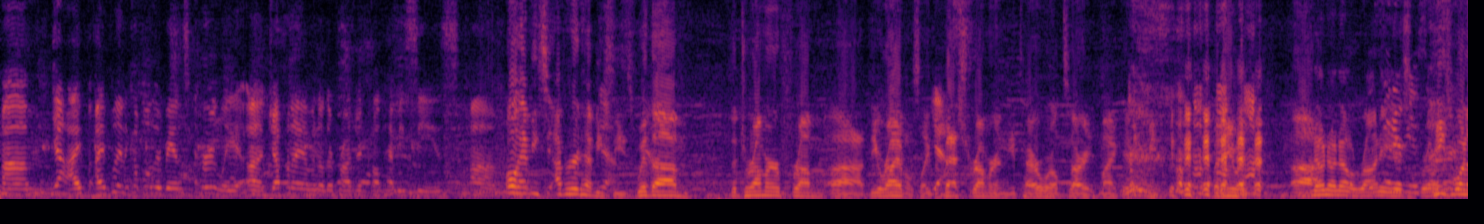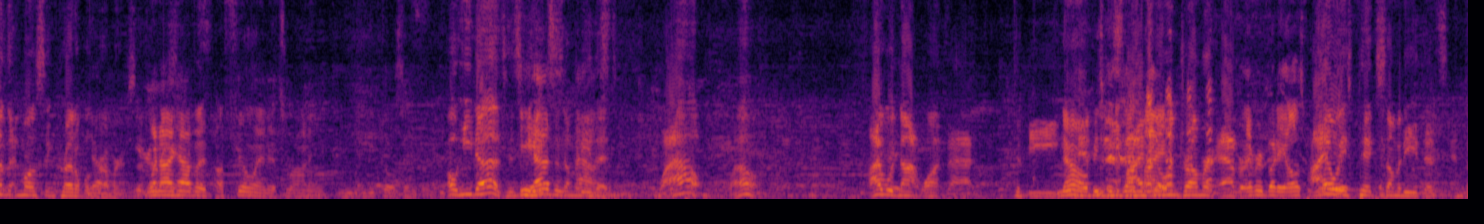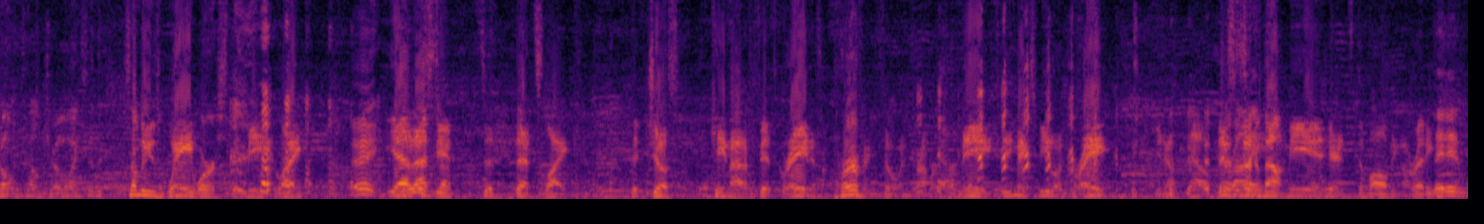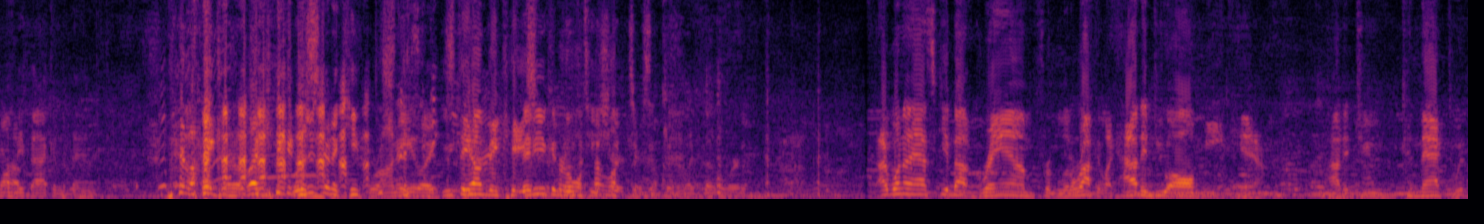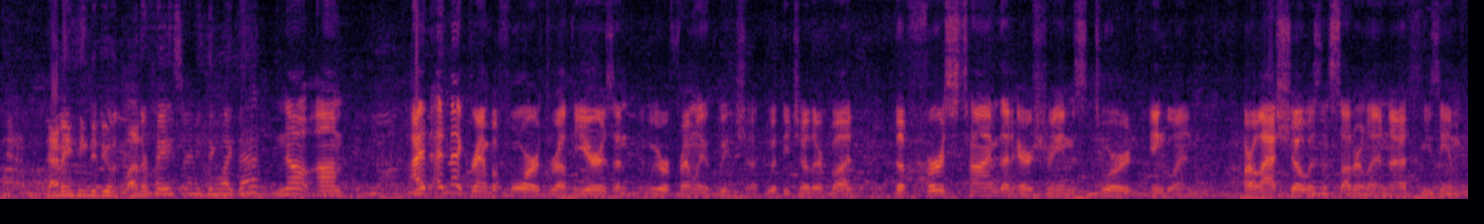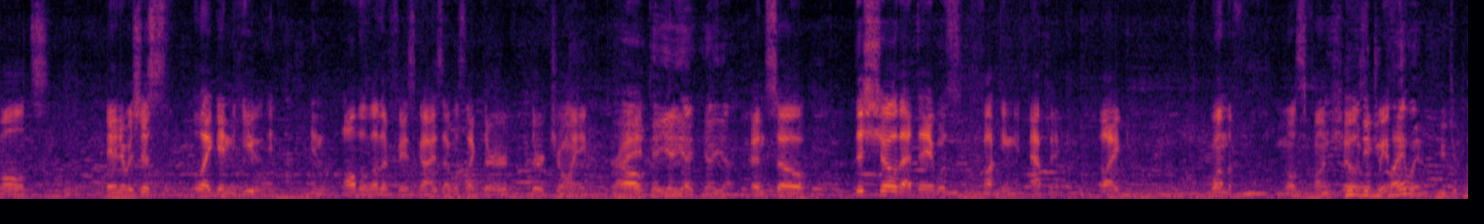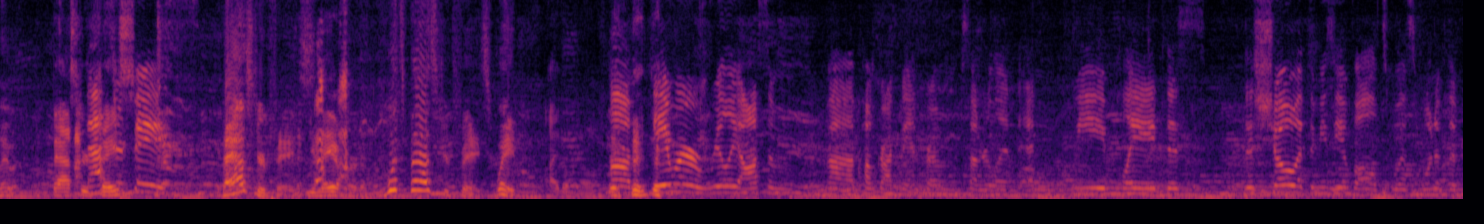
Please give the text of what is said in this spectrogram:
Um, yeah, I, I play in a couple other bands currently. Uh, Jeff and I have another project called Heavy Seas. Um, Oh, Heavy Seas. I've heard Heavy Yeah. Seas with Yeah. um the drummer from uh, the Arrivals, like Yes. the best drummer in the entire world. Sorry, Mike. I didn't mean. but anyway, uh, no, no, no. Ronnie is. Brilliant. He's one of the most incredible Yeah. drummers. When I have a, a fill in, it's Ronnie. He, he fills in for me. Oh, he does. Has He has in the somebody past. that. Wow, wow. I would not want that to be No, because my my- fill-in drummer ever. Everybody else. I always pick somebody that's and don't tell Joe I said that. Somebody who's way worse than me. Like, hey, yeah, that dude that's like that just came out of fifth grade is a perfect fill-in drummer for me. He makes me look great. You know, No, this Ronnie- isn't about me. And here it's devolving already. They didn't want me um, back in the band. They're like, like you We're just just gonna keep Ronnie. Like you stay can- on vacation. Maybe you can do. T-shirts or something. Like that'll work. I want to ask you about Graham from Little Rocket. Like, how did you all meet him? How did you connect with him? Did it have anything to do with Leatherface or anything like that? No, um, I'd, I'd met Graham before throughout the years, and we were friendly with each, with each other. But the first time that Airstreams toured England, our last show was in Sunderland at Museum Vaults, and it was just like, and he, in all the Leatherface guys, that was like their their joint, right? Oh, okay, yeah, yeah, yeah, yeah. And so this show that day was fucking epic. Like one of the f- most fun shows. Who that did you we've- play with? Who'd you play with? Bastard, Face. Bastard face. face. Bastard Face. You may have heard of him. What's Bastard Face? Wait, I don't know. Um, they were a really awesome uh, punk rock band from Sunderland, and we played this this show at the Museum Vaults was one of the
